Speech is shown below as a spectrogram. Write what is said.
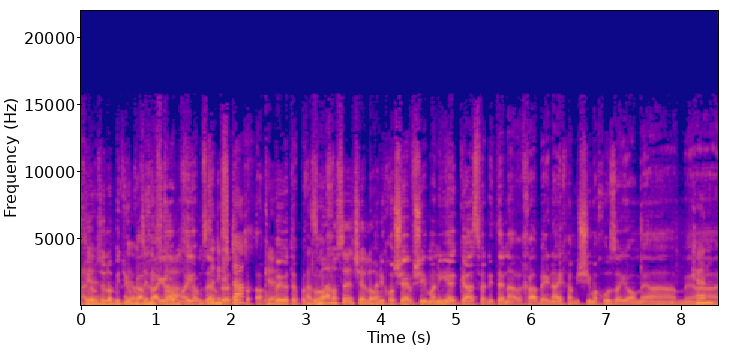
היום זה לא בדיוק היום זה ככה, נפתח. היום, היום זה, זה הרבה, יותר, נפתח? הרבה כן. יותר פתוח. הזמן עושה את שלו. אני חושב שאם אני אהיה גס ואני אתן הערכה, בעיניי 50% היום מה... מה כן. אה,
